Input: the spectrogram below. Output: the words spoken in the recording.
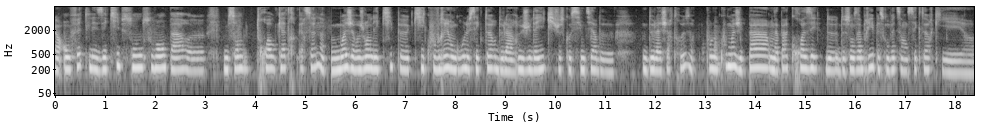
Alors en fait, les équipes sont souvent par, euh, il me semble, trois ou quatre personnes. Moi, j'ai rejoint l'équipe euh, qui couvrait en gros le secteur de la rue judaïque jusqu'au cimetière de de la Chartreuse. Pour le coup, moi, j'ai pas, on n'a pas croisé de, sans-abri parce qu'en fait, c'est un secteur qui est, euh,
